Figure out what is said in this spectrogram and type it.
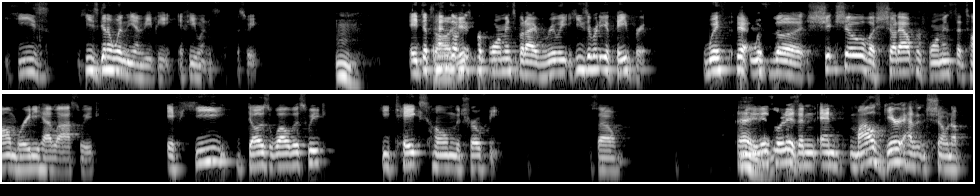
he's he's gonna win the MVP if he wins this week. Mm. It depends So on it- his performance, but I really he's already a favorite. With Yeah. with the shit show of a shutout performance that Tom Brady had last week, if he does well this week, he takes home the trophy. So I mean, it is what it is. And and Myles Garrett hasn't shown up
